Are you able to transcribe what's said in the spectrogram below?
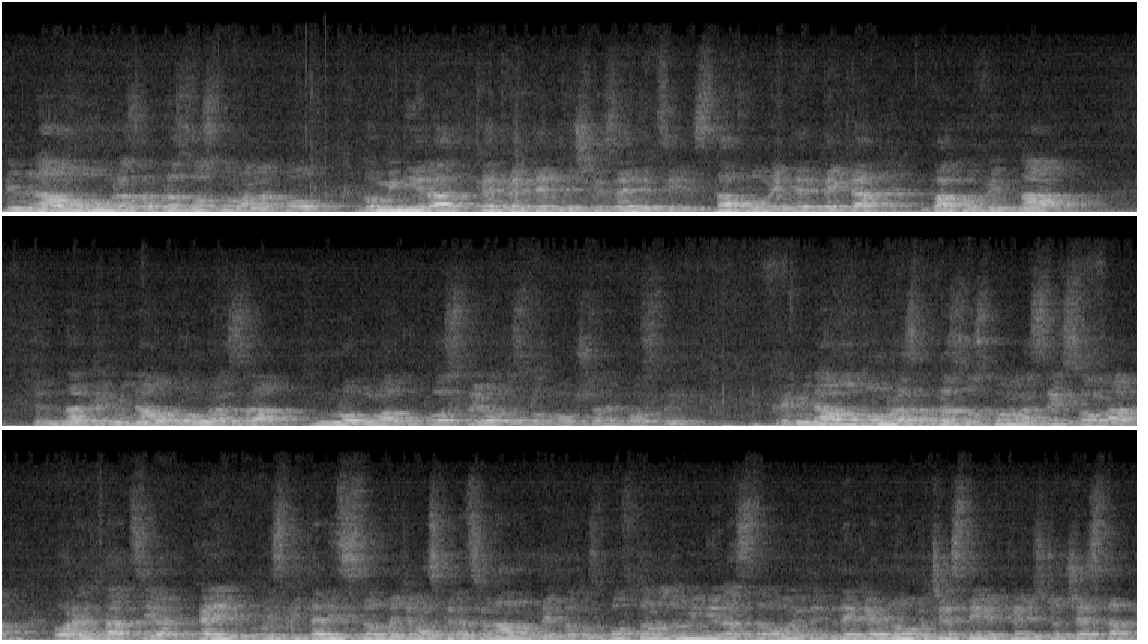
Криминал омраза врз основа на пол доминираат кај двете етнички заедници ставовите дека ваков вид на на криминалот омраза многу малку постои, односно воопшто не постои криминалот, омраза врз основа на сексуална ориентација, кај испитаниците од македонска национална припадност повторно доминира ставовите дека е многу честа или прилично честа,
